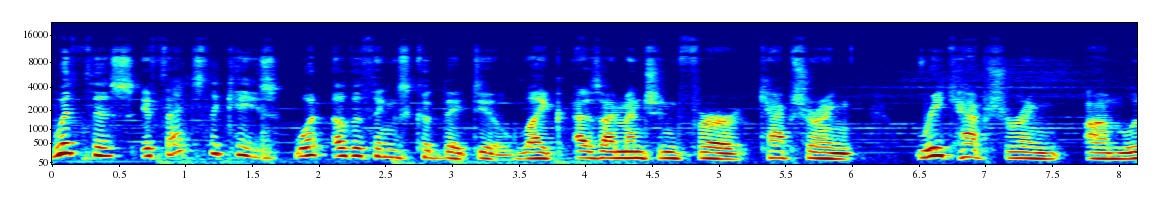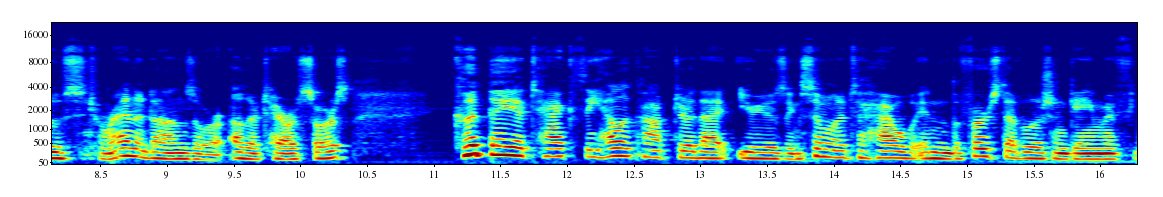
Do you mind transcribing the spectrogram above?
with this, if that's the case, what other things could they do? Like, as I mentioned for capturing, recapturing um, loose pteranodons or other pterosaurs, could they attack the helicopter that you're using? Similar to how in the first evolution game, if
